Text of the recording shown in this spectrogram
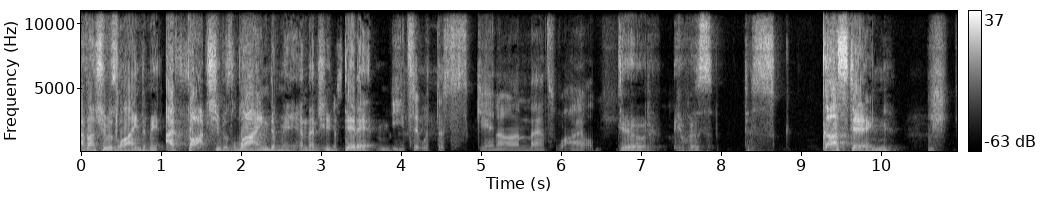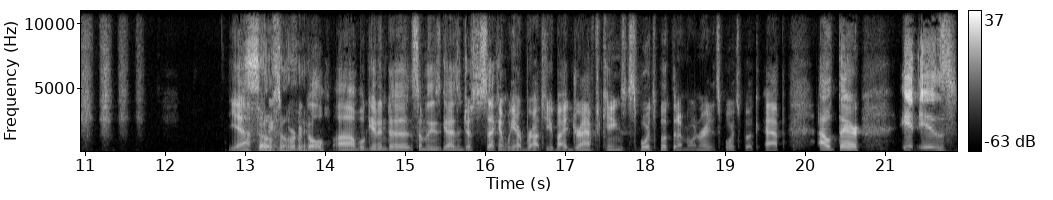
I thought she was lying to me. I thought she was lying to me, and then she Just- did it. Eats it with the skin on? That's wild. Dude, it was disgusting. Yeah, So Phoenix scored a filthy. goal. Uh, we'll get into some of these guys in just a second. We are brought to you by DraftKings Sportsbook, the number one rated sportsbook app out there. It is,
